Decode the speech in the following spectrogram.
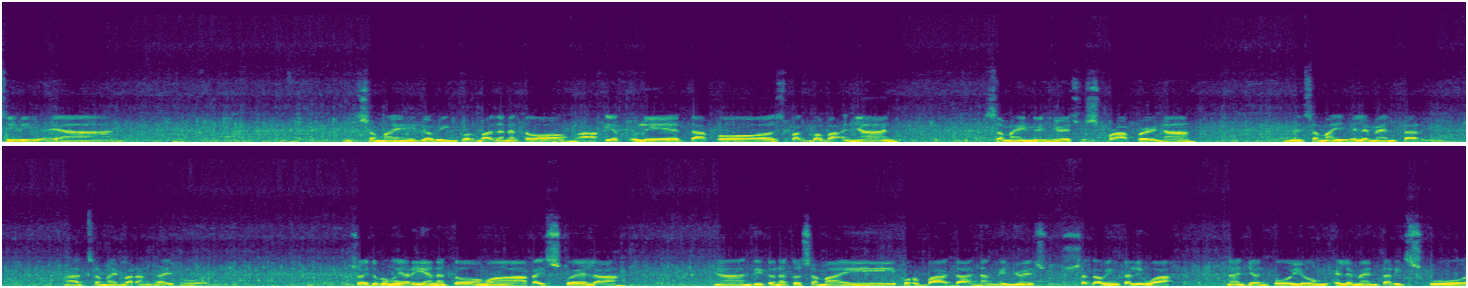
City. Ayan. Sa may gawing kurbada na to, aakyat ulit, tapos pagbaba niyan, sa may Jesus proper na, then sa may elementary, at sa may barangay hall. So ito pong area na to mga ka-eskwela. Yan, dito na to sa may kurbada ng Jesus. Sa gawing kaliwa, nandyan po yung elementary school.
